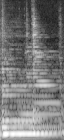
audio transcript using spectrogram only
Música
